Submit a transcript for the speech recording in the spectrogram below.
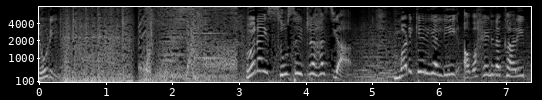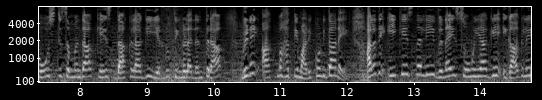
ನೋಡಿ. ವಿನಯ್ ಸೂಸೈಡ್ ರಹಸ್ಯ. ಮಡಿಕೇರಿಯಲ್ಲಿ ಅವಹೇಳನಕಾರಿ ಪೋಸ್ಟ್ ಸಂಬಂಧ ಕೇಸ್ ದಾಖಲಾಗಿ ಎರಡು ತಿಂಗಳ ನಂತರ ವಿನಯ್ ಆತ್ಮಹತ್ಯೆ ಮಾಡಿಕೊಂಡಿದ್ದಾನೆ. ಅಲ್ಲದೆ ಈ ಕೇಸ್ನಲ್ಲಿ ವಿನಯ್ ಸೋಮಯ್ಯಗೆ ಈಗಾಗಲೇ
